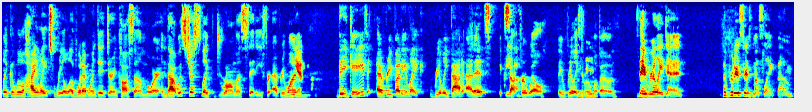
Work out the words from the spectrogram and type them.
like a little highlights reel of what everyone did during Casa Amor, and that was just like drama city for everyone. Yeah. They gave everybody like really bad edits except Yeah. for Will. They really threw him Mhm. a bone. They really did. The producers must like them.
